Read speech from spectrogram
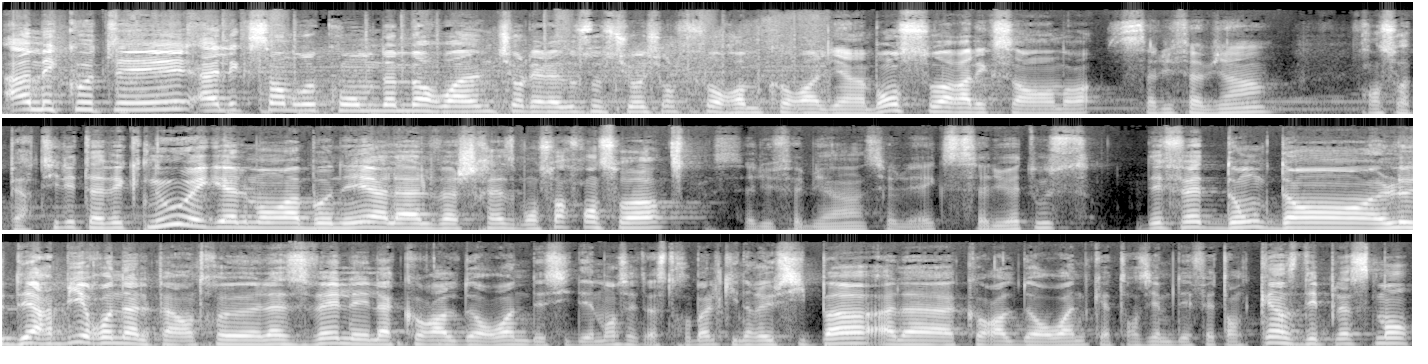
À mes côtés, Alexandre Combe, number one sur les réseaux sociaux et sur le forum corallien. Bonsoir Alexandre. Salut Fabien. François Pertil est avec nous, également abonné à la Alvacheresse. Bonsoir François. Salut Fabien, salut Alex, salut à tous. Défaite donc dans le derby Rhône-Alpin entre l'Asvel et la Chorale de Rouen. Décidément, cet Astrobal qui ne réussit pas à la Chorale de Rouen. 14e défaite en 15 déplacements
